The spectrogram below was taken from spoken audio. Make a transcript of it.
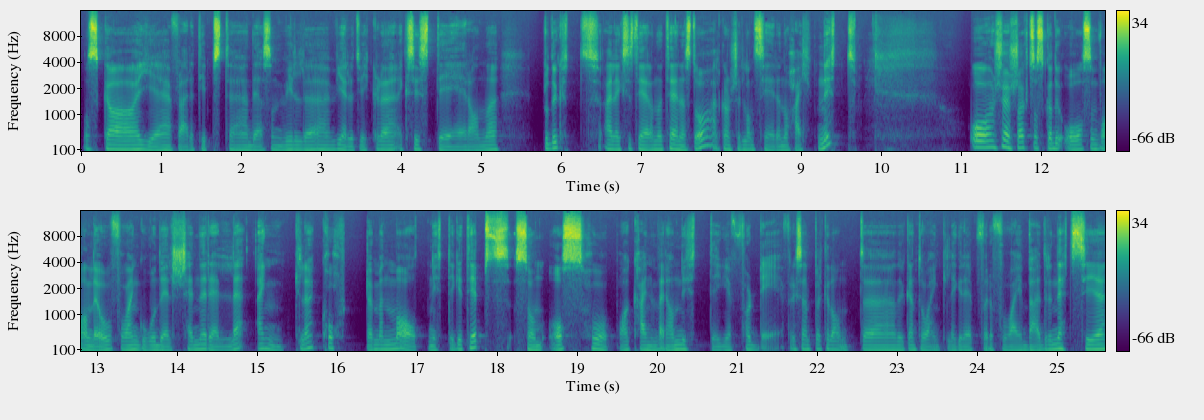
og skal gi flere tips til det som vil eh, videreutvikle eksisterende produkt eller eksisterende tjenester, eller kanskje lansere noe helt nytt. Og selvsagt så skal du òg som vanlig få en god del generelle, enkle, korte, men matnyttige tips som oss håper kan være nyttige for det. F.eks. hvordan eh, du kan ta enkle grep for å få ei bedre nettside,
